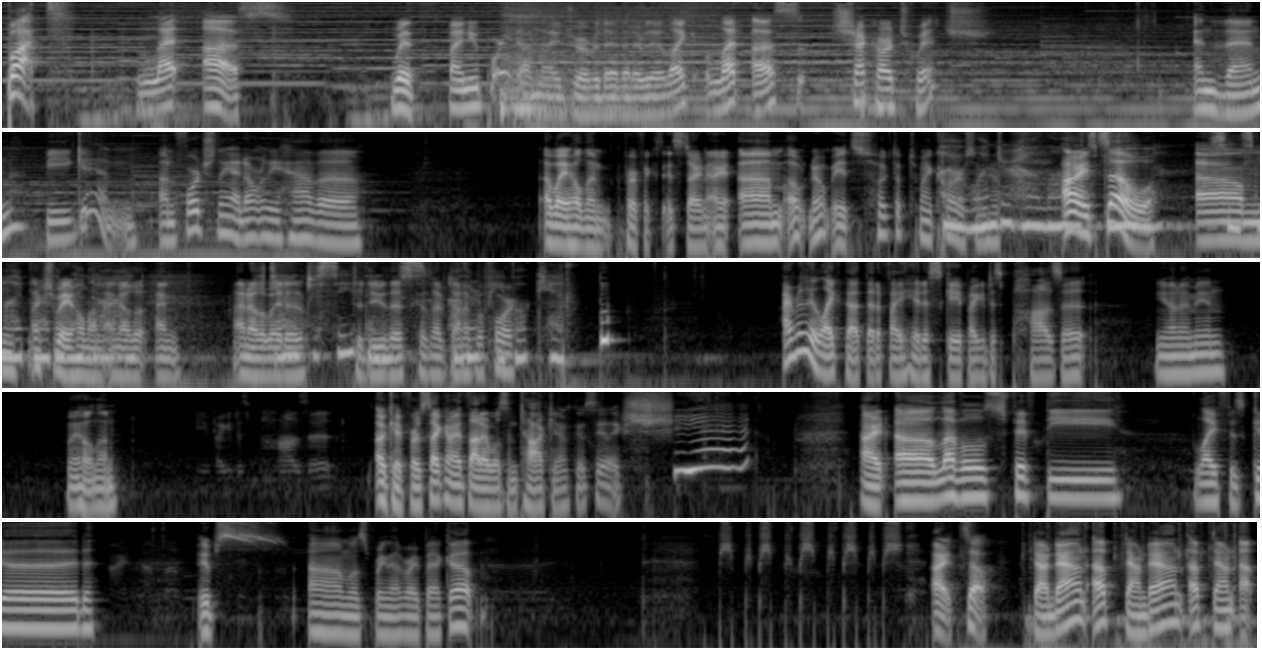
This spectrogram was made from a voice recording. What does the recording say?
But, let us, with my new Porygon that I drew over there that I really like, let us check our Twitch and then begin. Unfortunately, I don't really have a... Oh, wait, hold on. Perfect. It's starting. Right. Um, oh, no, it's hooked up to my car. I wonder how long All right, so, um, actually, wait, hold on. I know that I'm, I know the way Time to, to do this because I've done it before. people can't. I really like that, that if I hit escape, I could just pause it. You know what I mean? Wait, hold on. Okay, for a second I thought I wasn't talking. I was gonna say like shit. Alright, uh levels 50. Life is good. Oops. Um, let's bring that right back up. Alright, so down, down, up, down, down, up, down, up.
